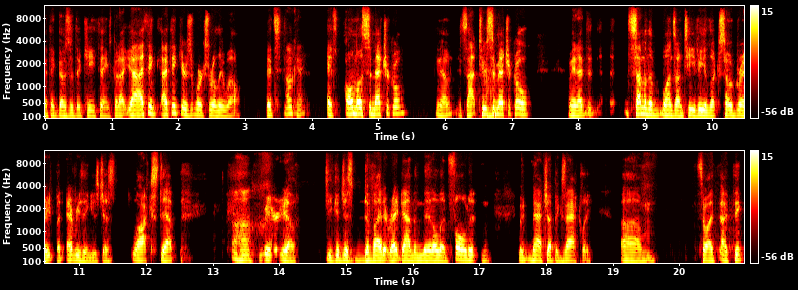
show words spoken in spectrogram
I think those are the key things, but I, yeah, I think, I think yours works really well. It's, Okay. it's almost symmetrical, you know, it's not too Uh-huh. symmetrical. I mean, I, some of the ones on TV look so great, but everything is just lockstep. Uh-huh. Where, you know, you could just divide it right down the middle and fold it and it would match up exactly. Um, so I, I think,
